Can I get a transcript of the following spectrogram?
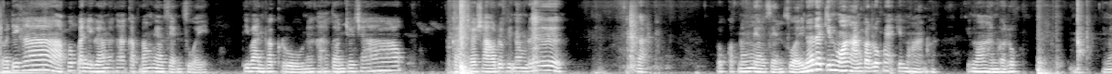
สวัสดีค่ะพบกันอีกแล้วนะคะ กับน้องแมวแสนสวยที่บ้านพักครูนะคะ ตอนเช้าเช้าอากาศเช้าเช้าด้วยพี่น้องเด้อค่ะพบกับน้องแมวแสนสวยเนอะได้กินหัวอาหารก่อนลูกแม่กินหัวอาหารก่อนกินหัวอาหารก่อนลูกเห็นไหม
